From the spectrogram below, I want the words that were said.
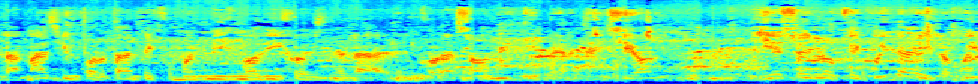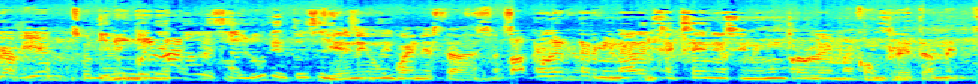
la más importante, como él mismo dijo, es de la, del corazón, hipertensión, y eso es lo que cuida y lo cuida bien. ¿Tiene un buen estado de salud entonces? Tiene un buen estado de salud terminar el sexenio sin ningún problema. Completamente.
